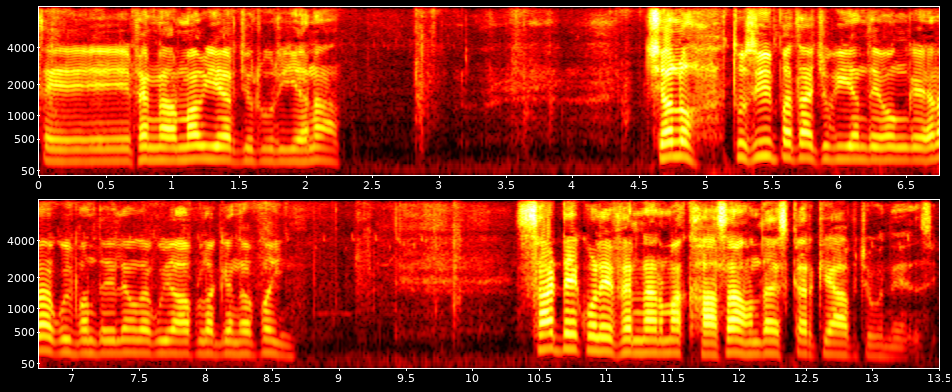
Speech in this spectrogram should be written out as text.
ਤੇ ਫਿਰ ਨਰਮਾ ਵੀ ਯਾਰ ਜ਼ਰੂਰੀ ਹੈ ਨਾ। ਚਲੋ, ਤੁਸੀਂ ਵੀ ਪਤਾ ਚੁਗੀ ਜਾਂਦੇ ਹੋਵੋਗੇ, ਹਨਾ? ਕੋਈ ਬੰਦੇ ਲਿਆਉਂਦਾ, ਕੋਈ ਆਪ ਲੱਗ ਜਾਂਦਾ, ਭਾਈ। ਸਾਡੇ ਕੋਲੇ ਫਿਰ ਨਰਮਾ ਖਾਸਾ ਹੁੰਦਾ, ਇਸ ਕਰਕੇ ਆਪ ਚੁਗਦੇ ਹਾਂ ਅਸੀਂ।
